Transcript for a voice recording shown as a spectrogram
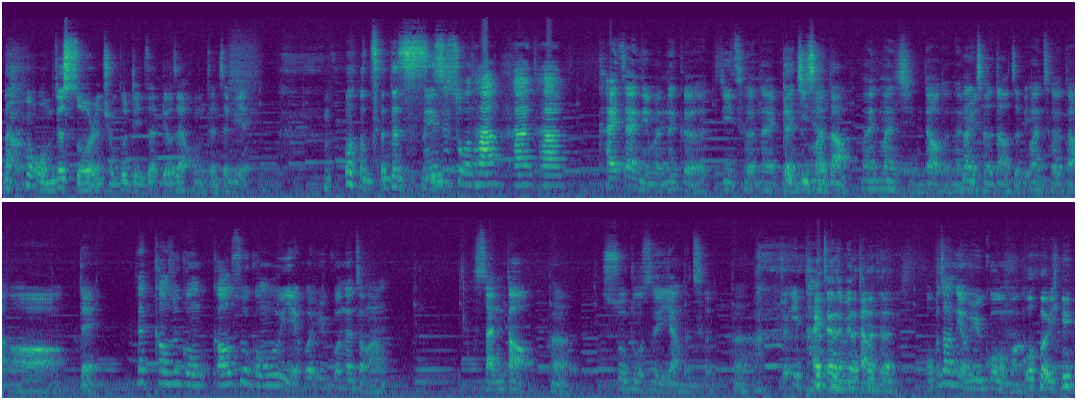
然后我们就所有人全部停在留在红灯这边。我真的是，你是说他他他开在你们那个机车那边？对，机车道慢慢行道的那边。慢车道这边。慢车道哦，对。在高速公高速公路也会遇过那种啊，三道，嗯，速度是一样的车，嗯，就一排在那边挡着你。我不知道你有遇过吗？我有遇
